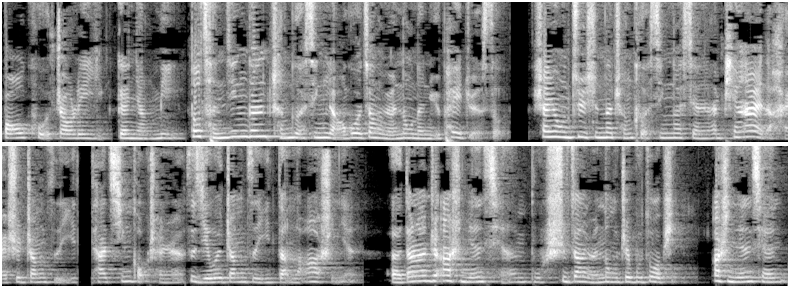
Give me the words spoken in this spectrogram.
包括赵丽颖跟杨幂都曾经跟陈可辛聊过《酱园弄》的女配角色。善用巨星的陈可辛呢，显然偏爱的还是章子怡。他亲口承认自己为章子怡等了二十年。呃，当然，这二十年前不是《酱园弄》这部作品。二十年前，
